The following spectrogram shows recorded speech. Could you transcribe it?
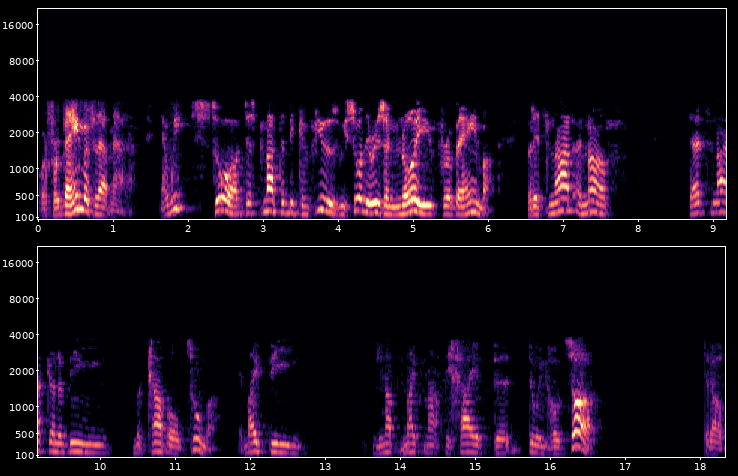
or for behemoth for that matter. Now we saw, just not to be confused, we saw there is a noi for a behemoth, but it's not enough. That's not going to be makabel tuma. It might be, you know, might not be chayiv doing hotzah. You know,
